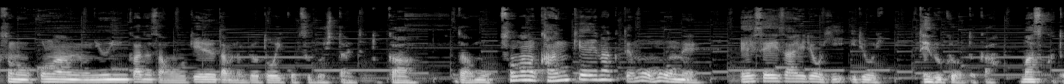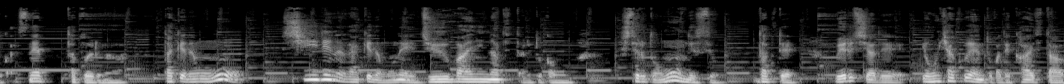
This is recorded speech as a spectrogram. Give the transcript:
そのコロナの入院患者さんを受け入れるための病棟を1個潰したりだとか、だもうそんなの関係なくても、もうね、衛生材料費、医療費、手袋とか、マスクとかですね、例えるなら。だけでももう、仕入れ値だけでもね、10倍になってたりとかもしてると思うんですよ。だって、ウェルシアで400円とかで買えてた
